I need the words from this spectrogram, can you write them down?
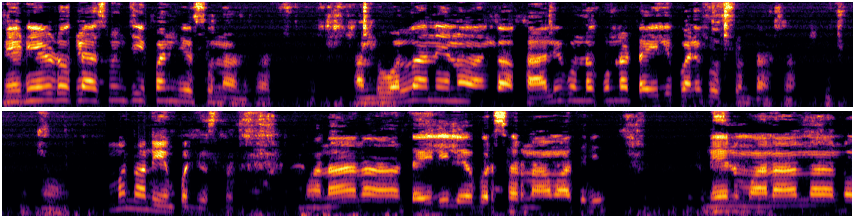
నేను ఏడో క్లాస్ నుంచి ఈ పని చేస్తున్నాను సార్. అందువల్ల నేను ఇంకా ఖాళీగా ఉండకుండా డైలీ పనికి వస్తుంటాను సార్. అమ్మ నాన్న ఏం పని చేస్తారు మా నాన్న డైలీ లేబర్ సార్ నా మాదిరి. నేను మా నాన్నను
